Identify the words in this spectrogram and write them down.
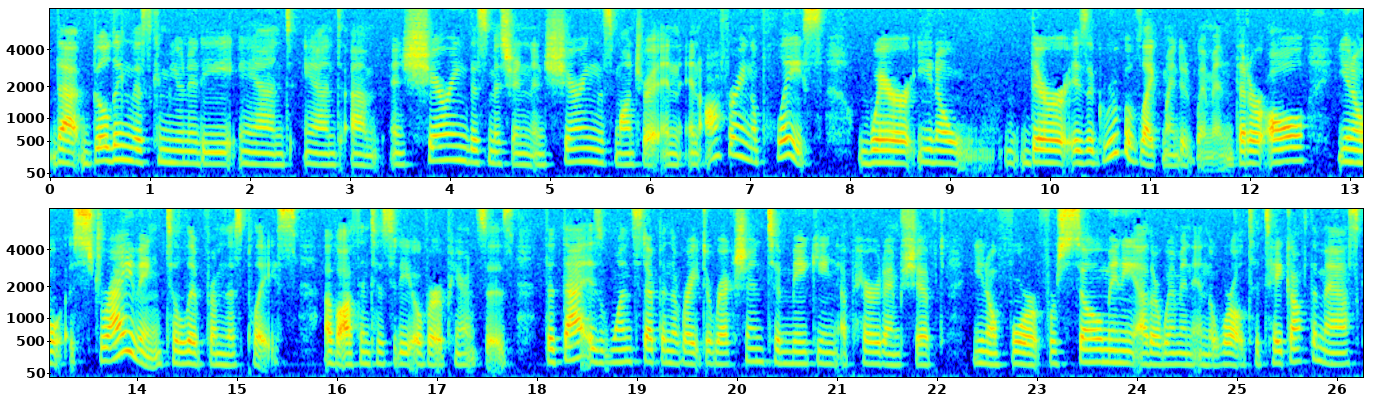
that building this community and and um, and sharing this mission and sharing this mantra and, and offering a place where you know there is a group of like-minded women that are all you know striving to live from this place of authenticity over appearances that that is one step in the right direction to making a paradigm shift you know for for so many other women in the world to take off the mask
